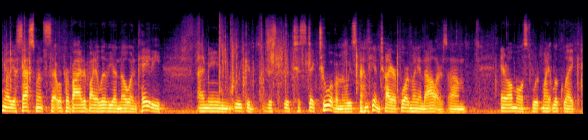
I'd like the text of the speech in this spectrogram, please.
know, the assessments that were provided by Olivia, Noah, and Katie, I mean, we could just, just take two of them and we'd spend the entire $4 million. Um, it almost would, might look like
